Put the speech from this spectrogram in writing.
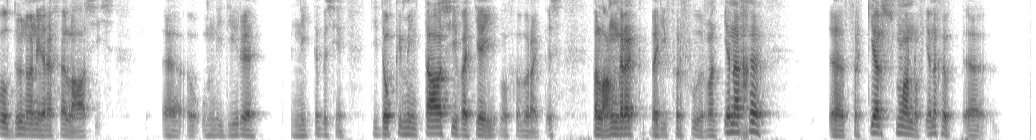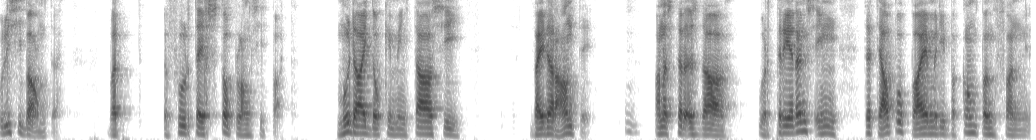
voldoen aan die regulasies uh om die diere nie te beseer. Die dokumentasie wat jy wil gebruik is belangrik by die vervoer want enige uh verkeersman of enige uh polisiebeampte wat 'n voertuig stop langs die pad moet daai dokumentasie byderhand hê. Hmm. Anderster is daar oortredings en dit help ook baie met die bekamping van uh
